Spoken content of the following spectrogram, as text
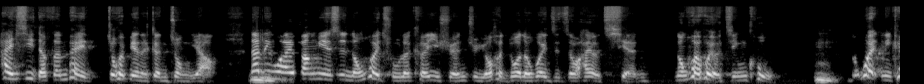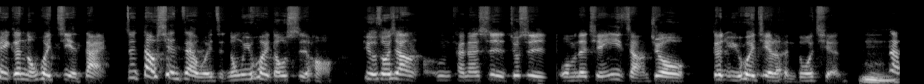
派系的分配就会变得更重要。那另外一方面是农会除了可以选举有很多的位置之外，还有钱。农会会有金库，嗯，农会你可以跟农会借贷。这到现在为止，农渔会都是哈。譬如说像嗯台南市，就是我们的前议长就跟渔会借了很多钱，嗯，那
